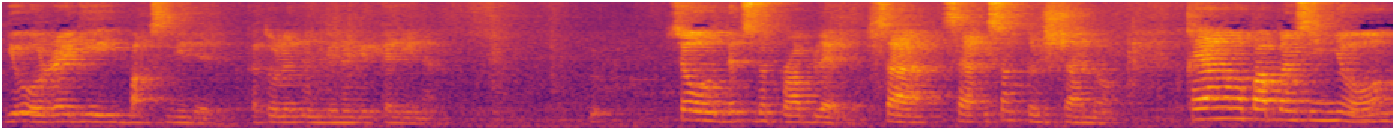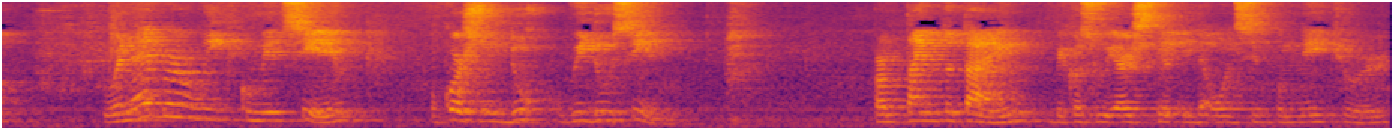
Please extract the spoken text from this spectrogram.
you already backslided, katulad ng binanggit kanina. So, that's the problem sa, sa isang Kristiyano. Kaya nga mapapansin nyo, whenever we commit sin, of course, we do, we do sin. From time to time, because we are still in the old simple nature,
